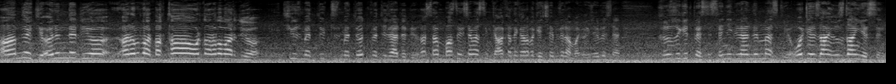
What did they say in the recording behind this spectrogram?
Adam diyor ki önünde diyor araba var. Bak ta orada araba var diyor. 200 metre, 300 metre, 400 metre ileride diyor. Lan sen basta geçemezsin ki. Arkandaki araba geçebilir ama geçebilirsin. Hızlı gitmesin. Seni ilgilendirmez ki. O cezayı hızdan yesin.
